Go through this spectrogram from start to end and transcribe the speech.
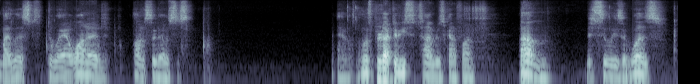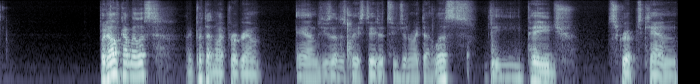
my list the way I wanted. Honestly, that was just yeah, the most productive use of time. It was kind of fun. Um, as silly as it was. But now I've got my list. I put that in my program and use that as base data to generate that list. The page script can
